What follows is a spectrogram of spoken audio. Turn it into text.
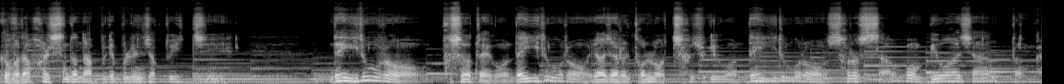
그보다 훨씬 더 나쁘게 불린 적도 있지. 내 이름으로 부서되고 내 이름으로 여자를 돌로 쳐 죽이고 내 이름으로 서로 싸우고 미워하지 않았던가.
